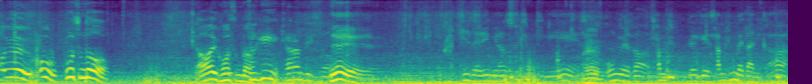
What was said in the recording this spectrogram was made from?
아유, 어, 고맙습니다. 아이, 고맙습니다. 저기 계란도 있어. 예, 예, 예. 같이 내리면 서로 네. 공유해서 30 여기 30m니까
